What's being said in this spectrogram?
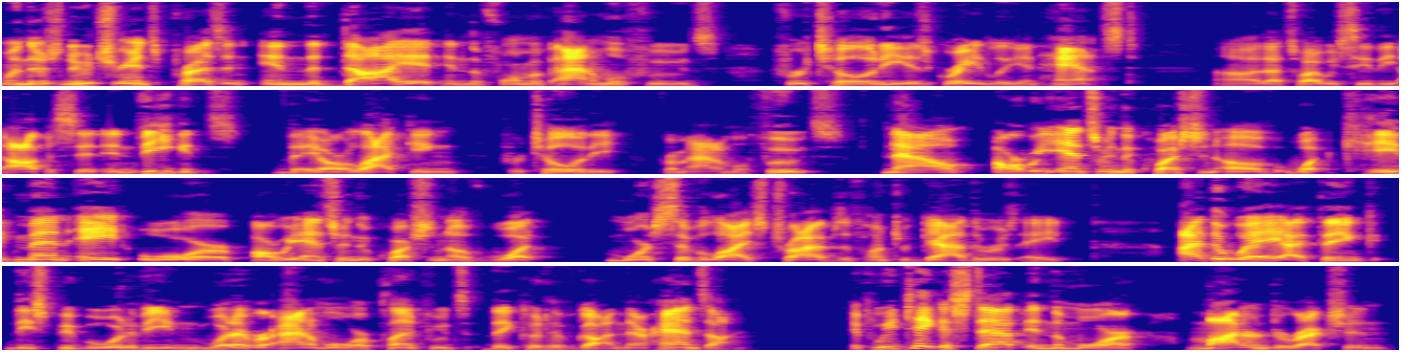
When there's nutrients present in the diet in the form of animal foods, fertility is greatly enhanced. Uh, that's why we see the opposite in vegans. They are lacking fertility from animal foods. Now, are we answering the question of what cavemen ate, or are we answering the question of what more civilized tribes of hunter gatherers ate? Either way, I think these people would have eaten whatever animal or plant foods they could have gotten their hands on. If we take a step in the more modern direction,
